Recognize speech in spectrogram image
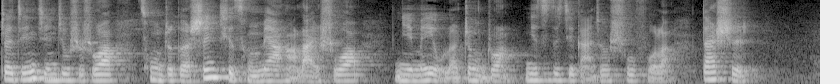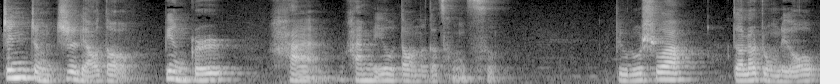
这仅仅就是说，从这个身体层面上来说，你没有了症状，你自己感觉舒服了。但是，真正治疗到病根儿，还还没有到那个层次。比如说得了肿瘤，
